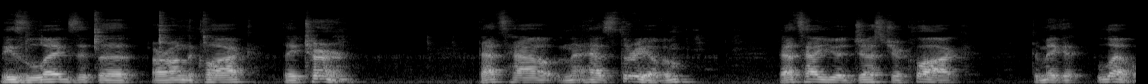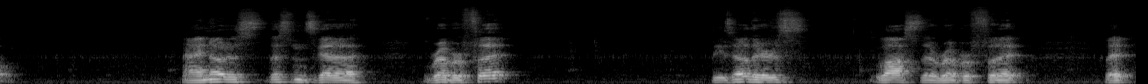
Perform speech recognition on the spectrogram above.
these legs that the are on the clock they turn. That's how and that has three of them. That's how you adjust your clock to make it level. Now I notice this one's got a rubber foot. These others lost the rubber foot, but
